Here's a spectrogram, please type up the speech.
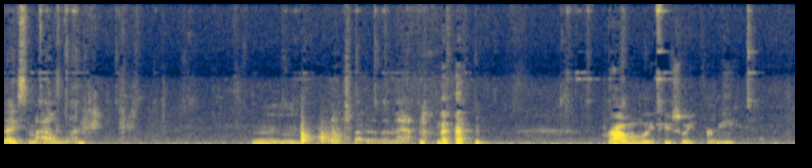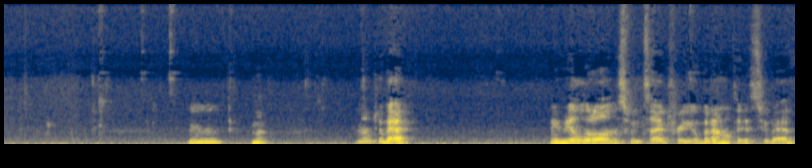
Nice mild one. Hmm, much better than that. Probably too sweet for me. Mm. No. Not too bad. Maybe a little on the sweet side for you, but I don't think it's too bad.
